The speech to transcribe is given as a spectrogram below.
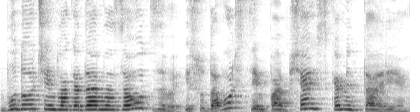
Буду очень благодарна за отзывы и с удовольствием пообщаюсь в комментариях.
